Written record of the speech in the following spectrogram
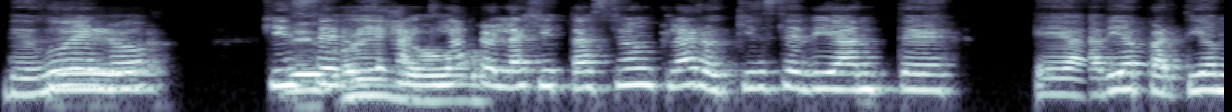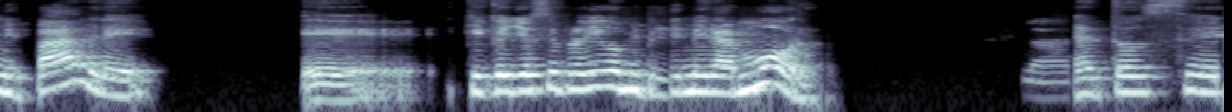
De duelo. 15 eh, días, claro, la gestación, claro, 15 días antes había partido mi padre, que, que yo siempre digo, mi primer amor. Entonces,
